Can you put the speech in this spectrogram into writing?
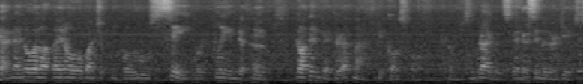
Yeah, and I know a lot. I know a bunch of people who say or claim that they've gotten better at math because of Dungeons and Dragons and similar games.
